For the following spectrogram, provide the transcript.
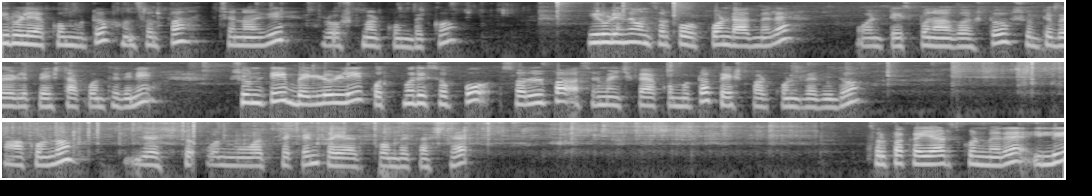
ಈರುಳ್ಳಿ ಹಾಕ್ಕೊಂಬಿಟ್ಟು ಒಂದು ಸ್ವಲ್ಪ ಚೆನ್ನಾಗಿ ರೋಸ್ಟ್ ಮಾಡ್ಕೊಬೇಕು. ಈರುಳ್ಳಿನ ಒಂದು ಸ್ವಲ್ಪ ಹುರ್ಕೊಂಡಾದಮೇಲೆ ಒಂದು ಟೀ ಸ್ಪೂನ್ ಆಗೋಷ್ಟು ಶುಂಠಿ ಬೆಳ್ಳುಳ್ಳಿ ಪೇಸ್ಟ್ ಹಾಕ್ಕೊತಿದ್ದೀನಿ. ಶುಂಠಿ, ಬೆಳ್ಳುಳ್ಳಿ ಕೊತ್ತಂಬರಿ ಸೊಪ್ಪು ಸ್ವಲ್ಪ ಹಸಿರುಮೆಣ್ಸಿಕಾಯಿ ಹಾಕ್ಕೊಂಬಿಟ್ಟು ಪೇಸ್ಟ್ ಮಾಡ್ಕೊಂಡಿರೋದು ಹಾಕ್ಕೊಂಡು ಜಸ್ಟ್ ಒಂದು ಮೂವತ್ತು ಸೆಕೆಂಡ್ ಕೈ ಆಡಿಸ್ಕೊಬೇಕಷ್ಟೆ. ಸ್ವಲ್ಪ ಕೈ ಆಡಿಸ್ಕೊಂಡ್ಮೇಲೆ ಇಲ್ಲಿ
